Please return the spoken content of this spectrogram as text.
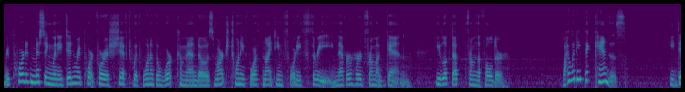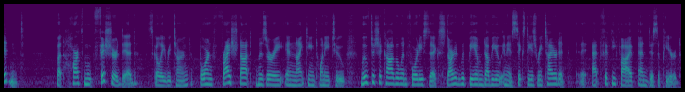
Reported missing when he didn't report for his shift with one of the work commandos, March 24th, 1943. Never heard from again. He looked up from the folder. Why would he pick Kansas? He didn't. But Hartmut Fischer did, Scully returned. Born Freistadt, Missouri in 1922, moved to Chicago in 46, started with BMW in his 60s, retired at, at 55, and disappeared.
